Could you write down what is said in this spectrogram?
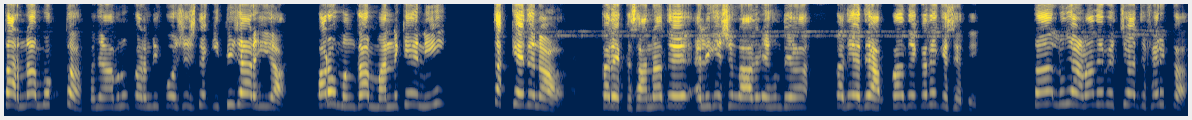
ਧਰਨਾ ਮੁਕਤ ਪੰਜਾਬ ਨੂੰ ਕਰਨ ਦੀ ਕੋਸ਼ਿਸ਼ ਤੇ ਕੀਤੀ ਜਾ ਰਹੀ ਆ। ਪਰ ਉਹ ਮੰਗਾਂ ਮੰਨ ਕੇ ਨਹੀਂ, ਧੱਕੇ ਦੇ ਨਾਲ। ਕਦੇ ਕਿਸਾਨਾਂ ਤੇ ਐਲੀਗੇਸ਼ਨ ਲਾ ਦੇਣੇ ਹੁੰਦੇ ਆ, ਕਦੇ ਅਧਿਆਪਕਾਂ ਤੇ, ਕਦੇ ਕਿਸੇ ਤੇ। ਤਾਂ ਲੁਧਿਆਣਾ ਦੇ ਵਿੱਚ ਅੱਜ ਫਿਰ ਇੱਕ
